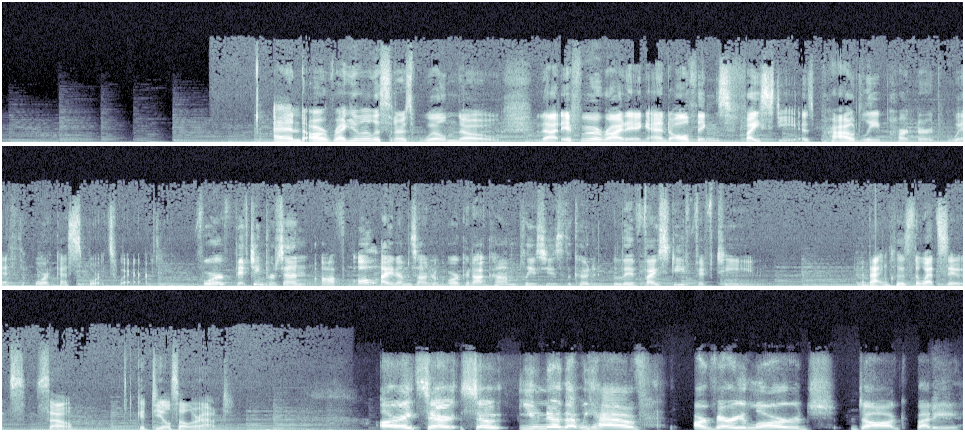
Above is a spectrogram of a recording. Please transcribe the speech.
And our regular listeners will know that If We Were Riding and All Things Feisty is proudly partnered with Orca Sportswear. For 15% off all items on orca.com, please use the code LiveFeisty15. And that includes the wetsuits. So, good deals all around. All right, Sarah. So you know that we have our very large dog, Buddy,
